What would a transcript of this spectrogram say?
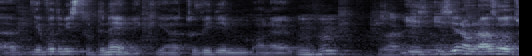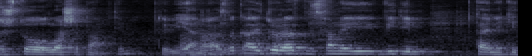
e, ja vodim isto dnevnik i onda tu vidim one, Mhm, iz, zanimljivo. iz jednog razloga što loše pamtim, to je jedan Aha, razlog, ali drugi razlog da stvarno i vidim taj neki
